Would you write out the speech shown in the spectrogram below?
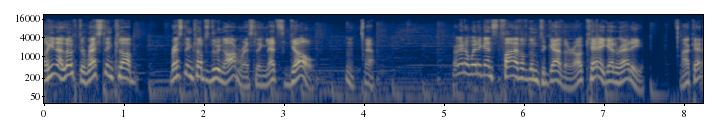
Oh, Hina, look, the wrestling club. Wrestling club's doing arm wrestling. Let's go. Hmm, yeah. We're gonna win against five of them together. Okay, get ready. Okay.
